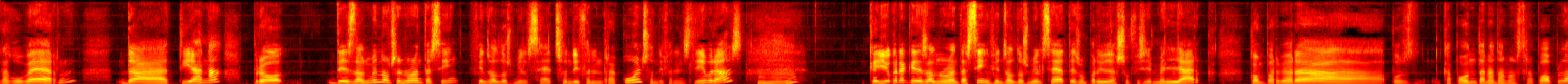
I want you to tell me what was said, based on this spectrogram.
de govern de Tiana, però des del 1995 fins al 2007. Són diferents reculls, són diferents llibres, Uh -huh. Que jo crec que des del 95 fins al 2007 és un període suficientment llarg com per veure doncs, cap on ha anat el nostre poble,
